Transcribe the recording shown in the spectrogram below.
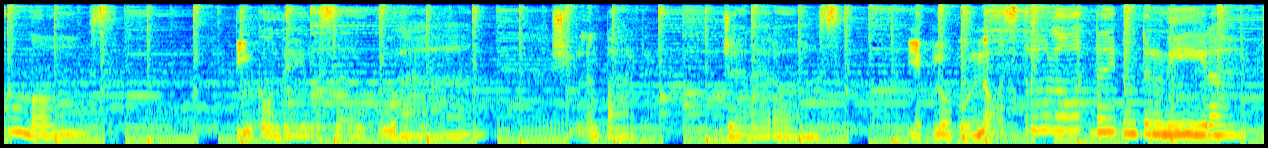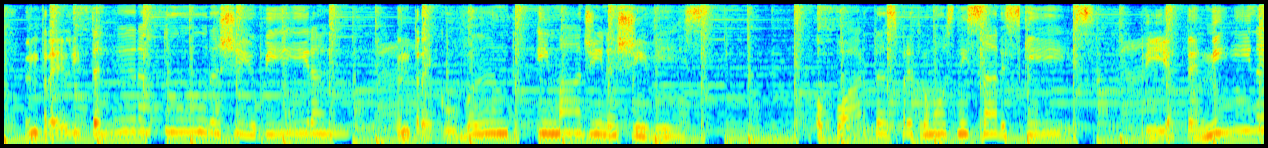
frumos, din condeiul său cu har și îl împarte generos. E clubul nostru loc de întâlnire între literatură și iubire, între cuvânt, imagine și vis. O poartă spre frumos ni s-a deschis, prietenii ne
